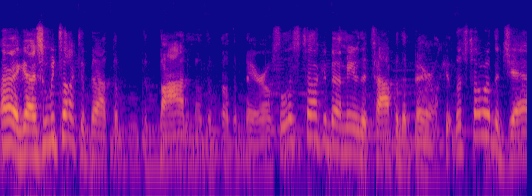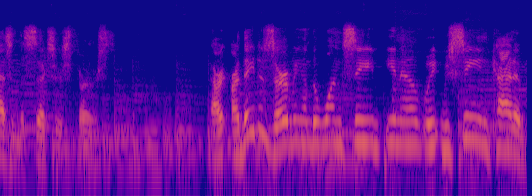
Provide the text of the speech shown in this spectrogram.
All right, guys. So we talked about the, the bottom of the, of the barrel. So let's talk about maybe the top of the barrel. Let's talk about the Jazz and the Sixers first. Are, are they deserving of the one seed? You know, we, we've seen kind of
